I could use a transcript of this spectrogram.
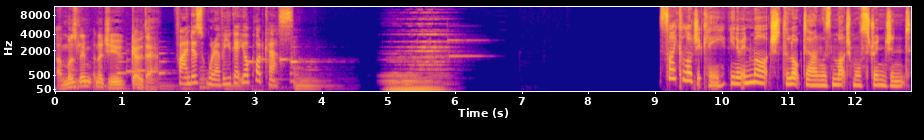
A Muslim and a Jew go there. Find us wherever you get your podcasts. Psychologically, you know, in March, the lockdown was much more stringent,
